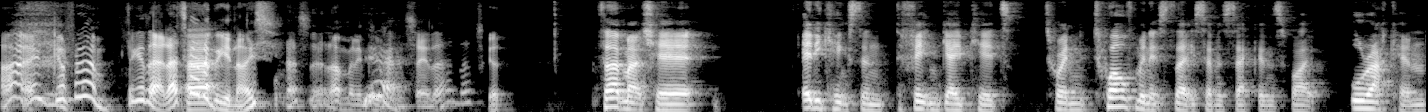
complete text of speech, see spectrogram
All right, good for them. Look at that. That's going to uh, be nice. That's not many people yeah. can say that. That's good. Third match here: Eddie Kingston defeating Gabe Kidd 20, 12 minutes 37 seconds by Huracan.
